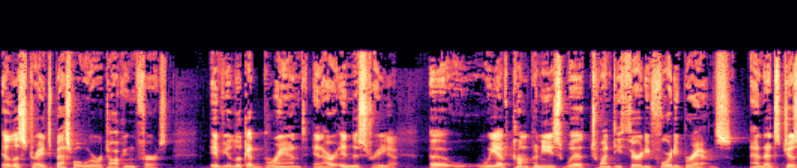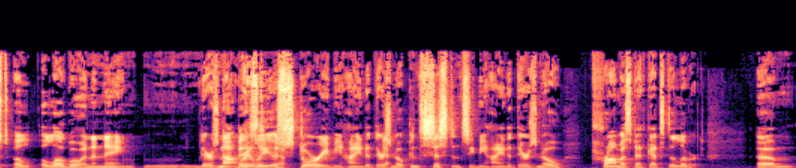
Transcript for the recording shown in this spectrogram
illustrates best what we were talking first. If you look at brand in our industry. Yeah uh, we have companies with 20, 30, 40 brands. And that's just a, a logo and a name. There's not best, really a yeah. story behind it. There's yeah. no consistency behind it. There's no promise that gets delivered. Um,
